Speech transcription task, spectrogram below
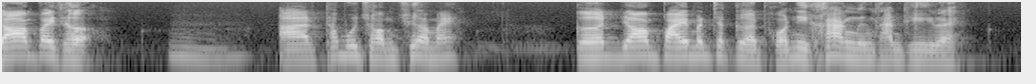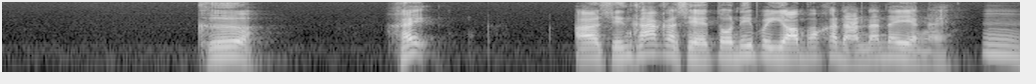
ยอมไปเถอะอ่าท่านผู้ชมเชื่อไหม เกิดยอมไปมันจะเกิดผลอีกข้างหนึ่งทันทีเลย คือเฮ้ยอ่าสินค้าเกษตรตัวนี้ไปยอมเพราะขนาดนั้นได้ยังไงอืม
